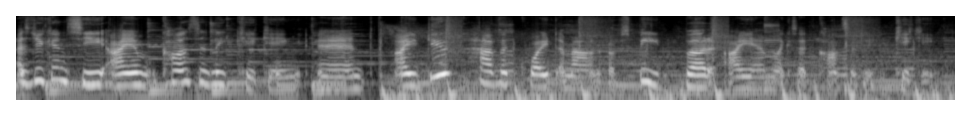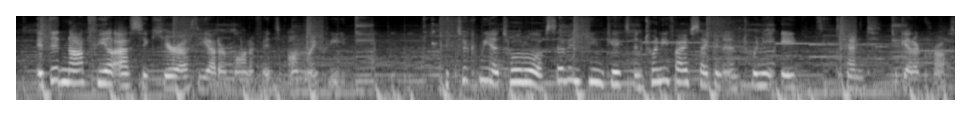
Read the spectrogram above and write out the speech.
As you can see, I am constantly kicking and I do have a quite amount of speed, but I am, like I said, constantly kicking. It did not feel as secure as the other monofins on my feet. It took me a total of 17 kicks and 25 second and 28 tenth to get across.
